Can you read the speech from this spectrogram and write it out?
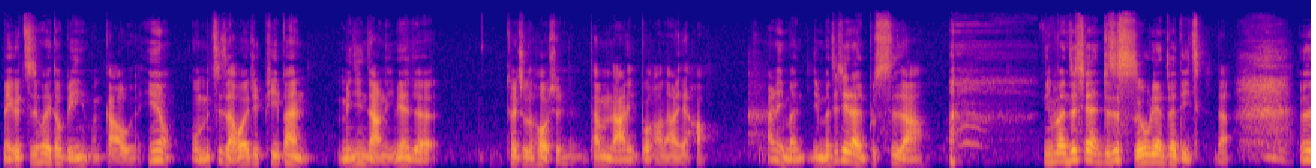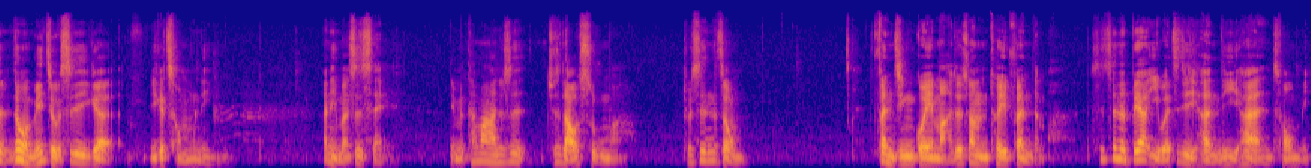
每个智慧都比你们高诶，因为我们至少会去批判民进党里面的推出的候选人，他们哪里不好哪里好，那、你们你们这些人不是啊？你们这些人就是食物链最底层的，就是那我民主是一个一个丛林，那你们是谁？你们他妈就是就是老鼠嘛，就是那种粪金龟嘛，就是专门推粪的嘛。是真的不要以为自己很厉害很聪明，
